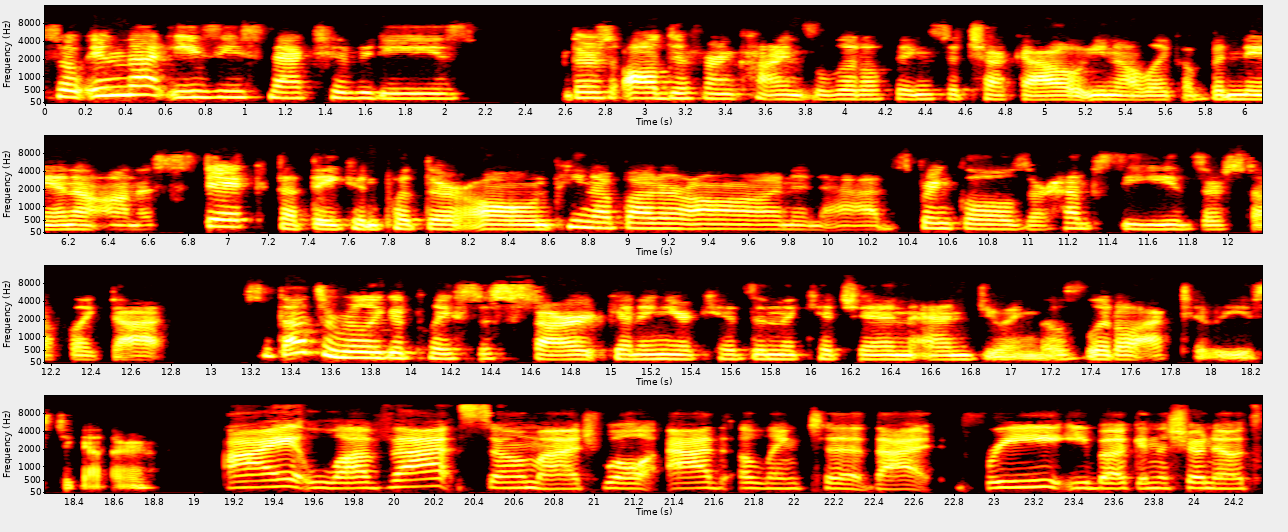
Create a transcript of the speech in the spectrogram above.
So in that easy snack activities, there's all different kinds of little things to check out, you know, like a banana on a stick that they can put their own peanut butter on and add sprinkles or hemp seeds or stuff like that. So that's a really good place to start getting your kids in the kitchen and doing those little activities together. I love that so much. We'll add a link to that free ebook in the show notes.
